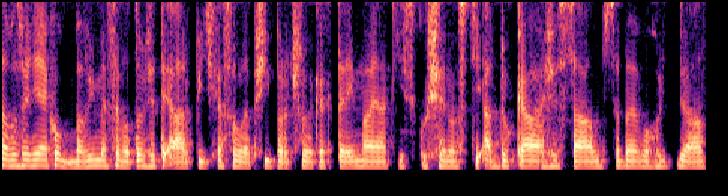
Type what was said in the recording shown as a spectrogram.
Samozřejmě jako bavíme se o tom, že ty RPčka jsou lepší pro člověka, který má nějaké zkušenosti a dokáže sám sebe ohlídat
